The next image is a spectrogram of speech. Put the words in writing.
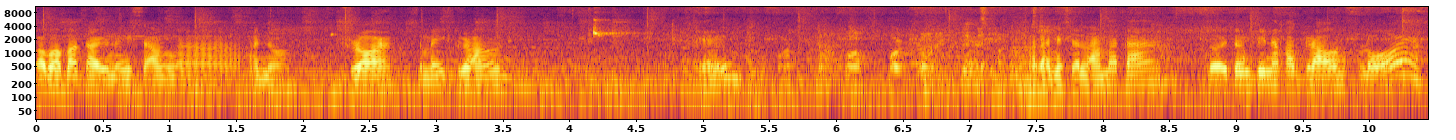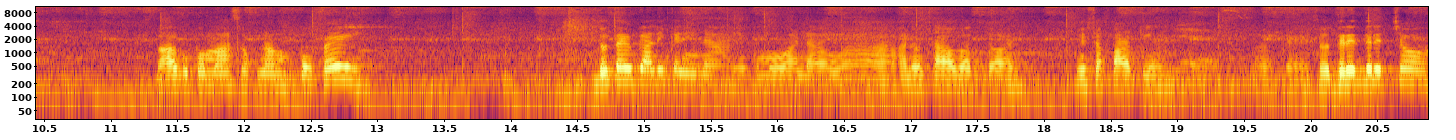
bababa tayo ng isang ah, ano, floor sa may ground. Okay? Maraming salamat ha. So, ito yung pinaka ground floor. Bago pumasok ng buffet. Doon tayo galing kanina, yung kumuha ng, ah, anong tawag doon? Yung sa parking. Yes. Okay. So, dire-diretso.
